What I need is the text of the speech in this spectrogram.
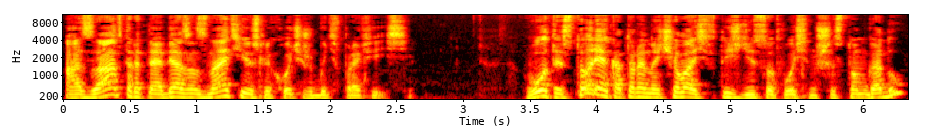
а завтра ты обязан знать ее, если хочешь быть в профессии. Вот история, которая началась в 1986 году,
